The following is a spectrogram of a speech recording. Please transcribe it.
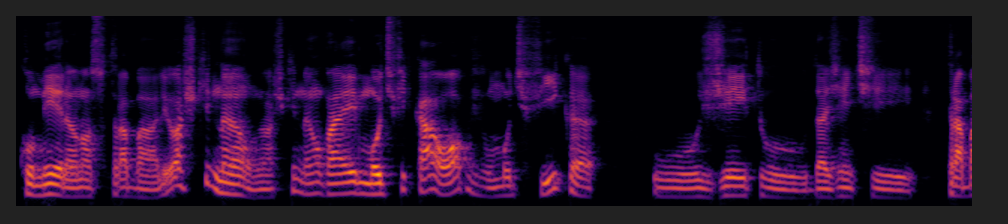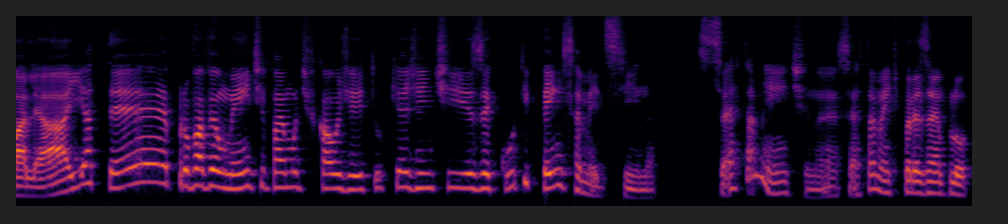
comer ao nosso trabalho. Eu acho que não, eu acho que não, vai modificar, óbvio, modifica o jeito da gente trabalhar e até provavelmente vai modificar o jeito que a gente executa e pensa a medicina. Certamente, né? Certamente. Por exemplo,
